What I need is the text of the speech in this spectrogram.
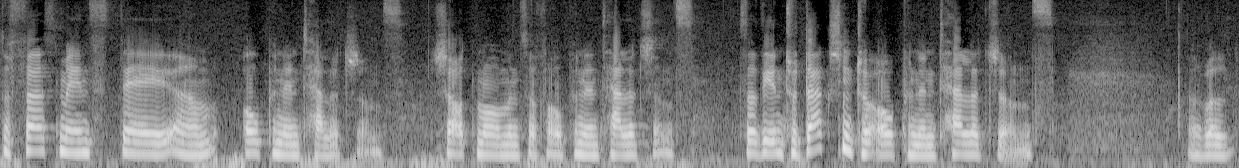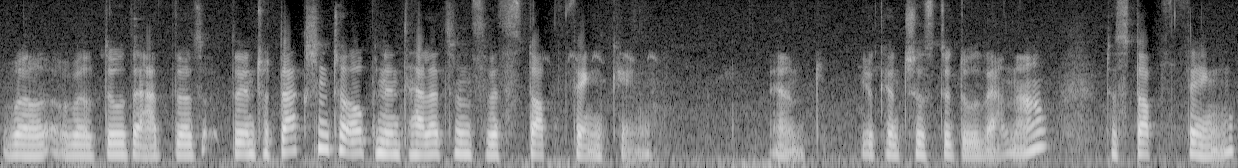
the first mainstay, um, open intelligence, short moments of open intelligence. So the introduction to open intelligence, we'll, we'll, we'll do that. The, the introduction to open intelligence with stop thinking. And you can choose to do that now, to stop think,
